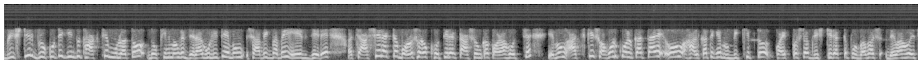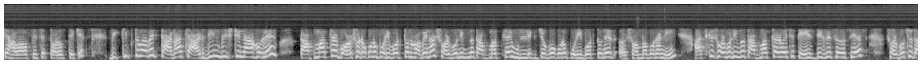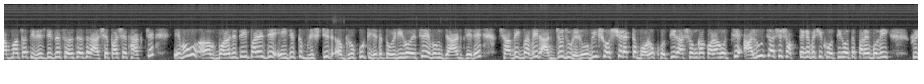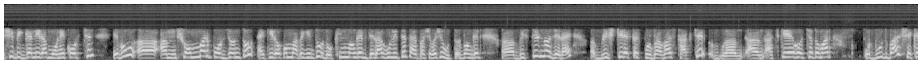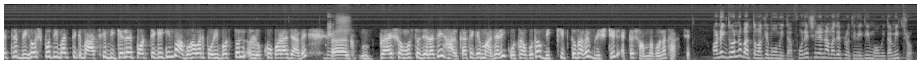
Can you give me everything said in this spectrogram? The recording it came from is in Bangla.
বৃষ্টির ভ্রুকুটি কিন্তু থাকছে মূলত দক্ষিণবঙ্গের জেলাগুলিতে এবং স্বাভাবিকভাবেই এর জেরে চাষের একটা বড়সড় ক্ষতির একটা আশঙ্কা করা হচ্ছে এবং আজকে শহর কলকাতায় ও হালকা থেকে বিক্ষিপ্ত কয়েক পশলা বৃষ্টির একটা পূর্বাভাস দেওয়া হয়েছে হাওয়া অফিসের তরফ থেকে। বিক্ষিপ্তভাবে টানা চার দিন বৃষ্টি না হলে তাপমাত্রায় বড়সড় কোনো পরিবর্তন হবে না। সর্বনিম্ন তাপমাত্রায় উল্লেখযোগ্য কোনো পরিবর্তনের সম্ভাবনা নেই। আজকে সর্বনিম্ন তাপমাত্রা রয়েছে তেইশ ডিগ্রি সেলসিয়াস। সর্বোচ্চ তাপমাত্রা তিরিশ ডিগ্রি সেলসিয়াসের আশেপাশে থাকছে। এবং বলা যেতেই পারে যে এই যে একটা বৃষ্টির ভ্রুকুটি যেটা তৈরি হয়েছে এবং যার জেরে স্বাভাবিকভাবেই রাজ্য জুড়ে রবি শস্যের একটা বড় ক্ষতির আশঙ্কা করা হচ্ছে। আলু চাষে সব থেকে বেশি ক্ষতি হতে পারে বলেই কৃষি বিজ্ঞানীরা মনে করছেন। এবং সোমবার পর্যন্ত একই রকম ভাবে কিন্তু দক্ষিণবঙ্গের জেলাগুলিতে, তার পাশাপাশি উত্তরবঙ্গের বিস্তীর্ণ জেলায় বৃষ্টির একটা পূর্বাভাস থাকছে। আজকে হচ্ছে তোমার বুধবার সেক্ষেত্রে বৃহস্পতিবার থেকে বা আজকে বিকেলের পর থেকে কিন্তু আবহাওয়ার পরিবর্তন লক্ষ্য করা যাবে। আহ, প্রায় সমস্ত জেলাতেই হালকা থেকে মাঝারি কোথাও কোথাও বিক্ষিপ্তভাবে বৃষ্টির একটা সম্ভাবনা থাকছে। অনেক ধন্যবাদ তোমাকে মৌমিতা। ফোনে ছিলেন আমাদের প্রতিনিধি মৌমিতা মিত্র।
